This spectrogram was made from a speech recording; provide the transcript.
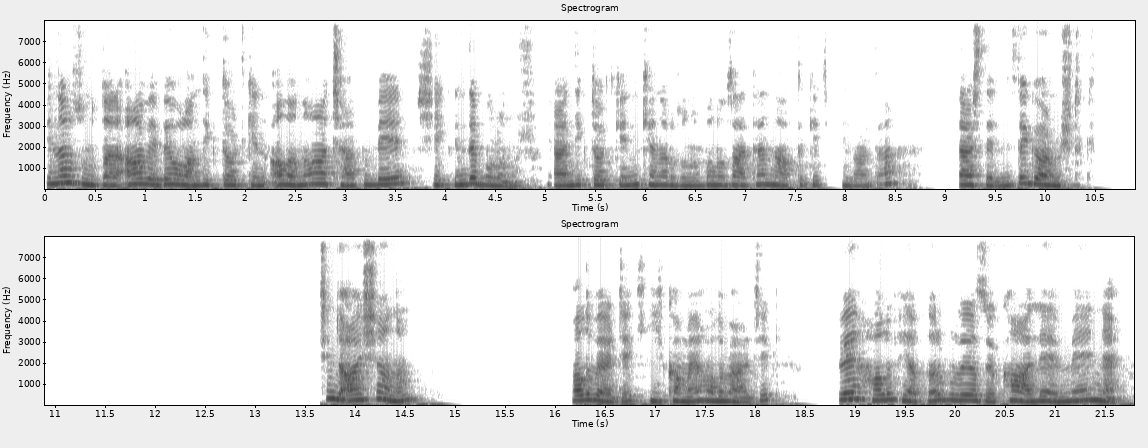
Kenar uzunlukları A ve B olan dikdörtgenin alanı A çarpı B şeklinde bulunur. Yani dikdörtgenin kenar uzunluğu. Bunu zaten ne yaptık geçen yıllarda derslerimizde görmüştük. Şimdi Ayşe Hanım halı verecek. Yıkamaya halı verecek. Ve halı fiyatları burada yazıyor. K, L, M, N.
